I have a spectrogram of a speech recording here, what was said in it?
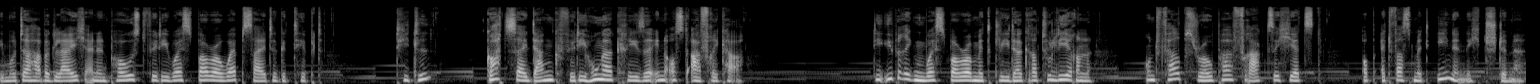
Die Mutter habe gleich einen Post für die Westboro Webseite getippt. Titel Gott sei Dank für die Hungerkrise in Ostafrika. Die übrigen Westboro-Mitglieder gratulieren und Phelps Roper fragt sich jetzt, ob etwas mit ihnen nicht stimme.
